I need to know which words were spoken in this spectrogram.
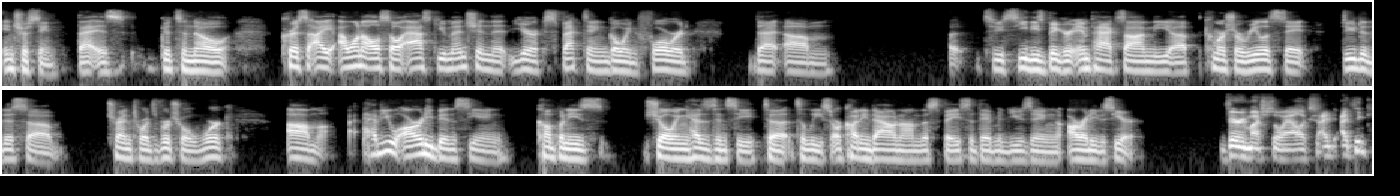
Interesting. That is good to know. Chris, I, I want to also ask you mentioned that you're expecting going forward that um, to see these bigger impacts on the uh, commercial real estate due to this uh, trend towards virtual work. Um, have you already been seeing companies showing hesitancy to to lease or cutting down on the space that they've been using already this year? Very much so, Alex. I, I think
